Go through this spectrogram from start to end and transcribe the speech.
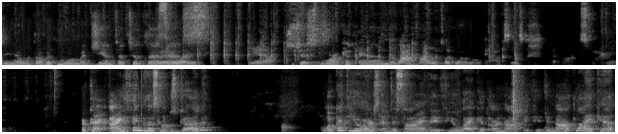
adding a little bit more magenta to this. Yeah. Just work it in. No, mine, mine looks like one of those galaxies that aren't spiral. Okay, I think this looks good. Look at yours and decide if you like it or not. If you do not like it,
